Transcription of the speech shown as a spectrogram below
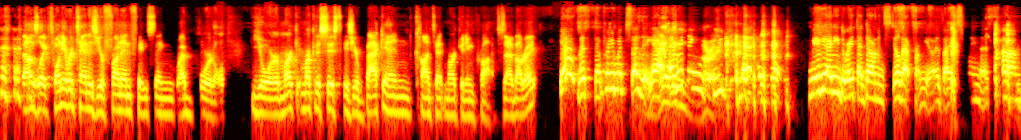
sounds like 20 over 10 is your front end facing web portal your market market assist is your back end content marketing product. Is that about right? Yeah, that, that pretty much says it. Yeah, Nailed everything. You, that, maybe I need to write that down and steal that from you as I explain this. Um,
